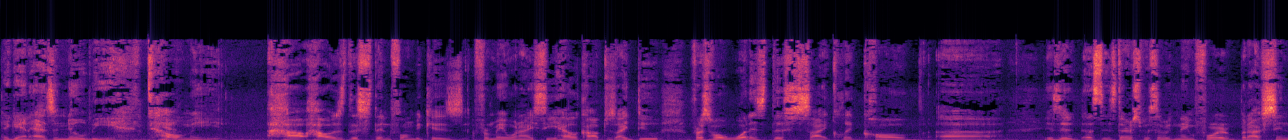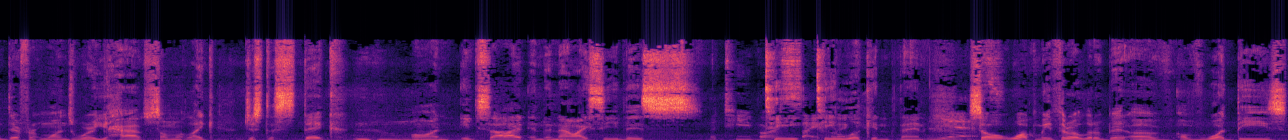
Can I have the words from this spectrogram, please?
again, as a newbie, tell yeah. me how how is this thin film? Because for me, when I see helicopters, I do. First of all, what is this cyclic called? Uh, is it is there a specific name for it? But I've seen different ones where you have somewhat like just a stick mm-hmm. on each side, and then now I see this the T bar T T looking thing. Yes. So walk me through a little bit of of what these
